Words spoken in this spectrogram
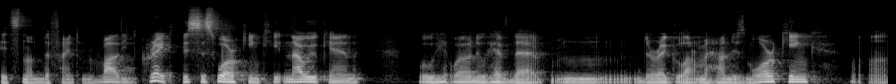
it's not defined on valid. Great, this is working. Now you can, when you have the, um, the regular mechanism working, uh,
